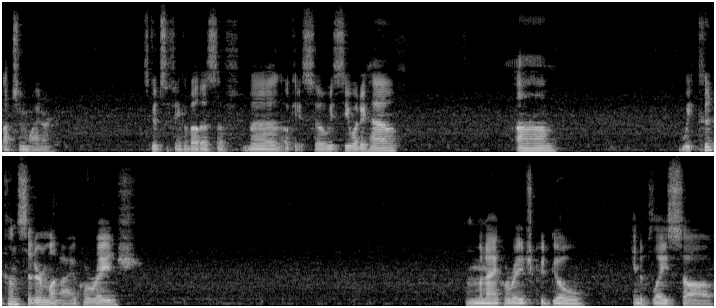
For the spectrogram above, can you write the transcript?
Not too minor. It's good to think about that stuff. But okay, so we see what we have. Um we could consider Maniacal Rage Maniacal Rage could go in the place of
